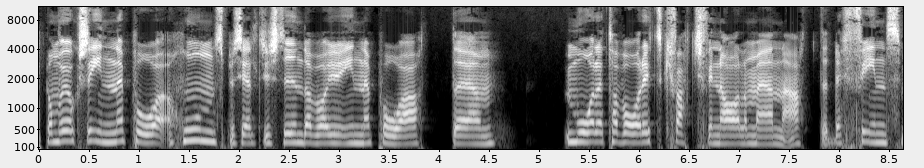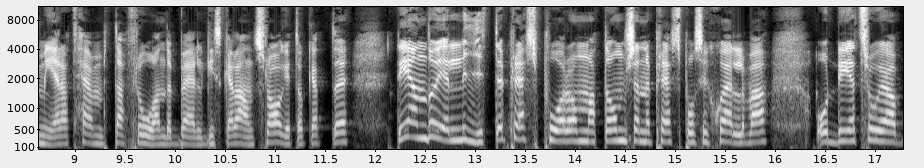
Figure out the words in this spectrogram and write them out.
de var ju också inne på, hon speciellt Justine, var ju inne på att ehm, målet har varit kvartsfinal, men att det finns mer att hämta från det belgiska landslaget och att eh, det ändå är lite press på dem, att de känner press på sig själva. Och det tror jag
